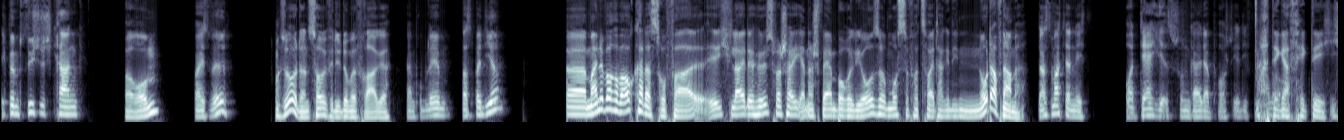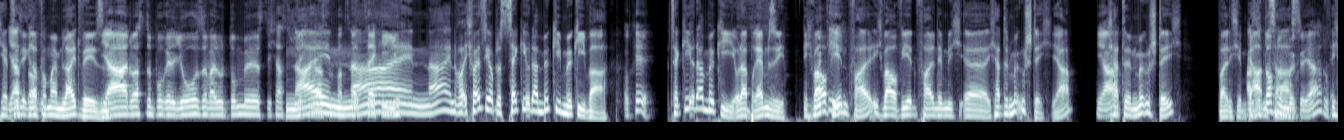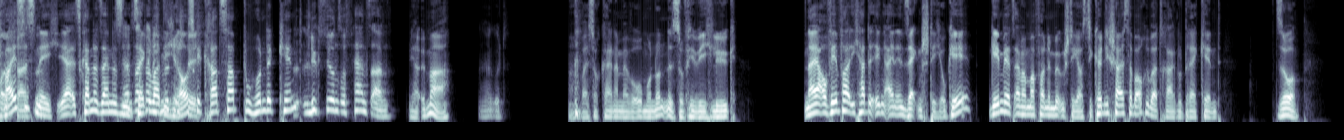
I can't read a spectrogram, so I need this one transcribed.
Ich bin psychisch krank. Warum? Weil ich's will. Ach so, dann sorry für die dumme Frage. Kein Problem. Was bei dir? Äh, meine Woche war auch katastrophal. Ich leide höchstwahrscheinlich an einer schweren Borreliose und musste vor zwei Tagen in die Notaufnahme. Das macht ja nichts. Boah, der hier ist schon geil, der Porsche hier. Die Ach, Digga, fick dich. Ich erzähl Ja, dir gerade sorry. von meinem Leidwesen. Ja, du hast eine Borreliose, weil du dumm bist. Ich hast stechen Nein, lassen von zwei Zecki. nein, nein. Ich weiß nicht, ob das Zecki oder Mücki Mücki war. Okay. Zecki oder Mücki oder Bremsi. Ich war auf Mücki. jeden Fall, ich war auf jeden Fall nämlich, äh, ich hatte einen Mückenstich, ja? Ja. Ich hatte einen Mückenstich, weil ich im also Garten doch eine saß. Mücke, ja? Du Ich weiß es nicht. Ja, es kann sein, dass es Ja, eine Zecke doch war, die ich rausgekratzt hab, du Hundekind. Lügst du unsere Fans an? Ja, immer. Na gut. Ja, Weiß doch keiner mehr, wo oben und unten ist, so viel wie ich lüg. Naja, auf jeden Fall, ich hatte irgendeinen Insektenstich, okay? Gehen wir jetzt einfach mal von einem Mückenstich aus. Die können die Scheiße aber auch übertragen, du Dreckkind. So.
